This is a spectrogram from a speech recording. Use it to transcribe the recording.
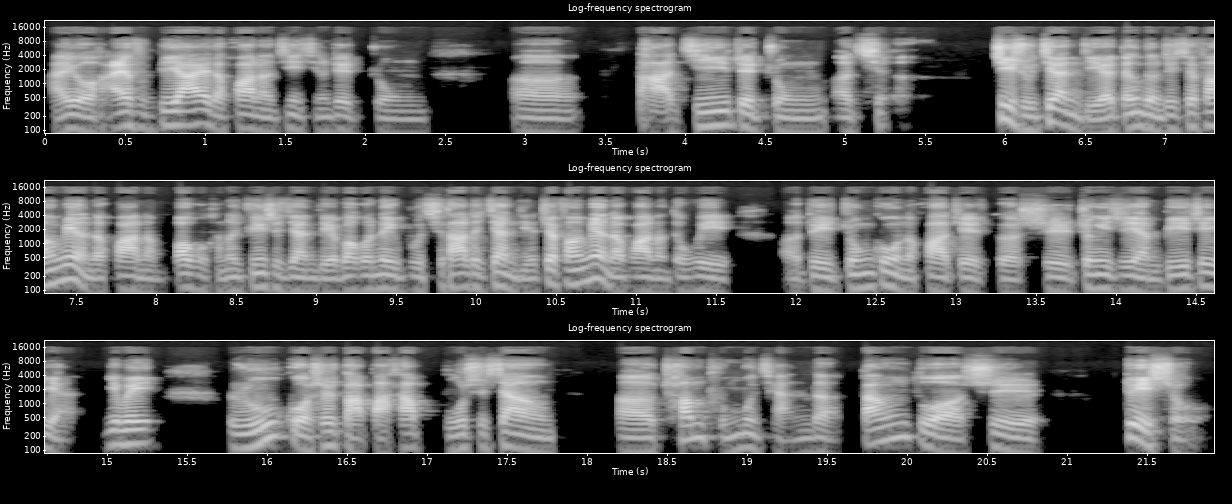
还有 FBI 的话呢，进行这种呃打击，这种呃技技术间谍等等这些方面的话呢，包括可能军事间谍，包括内部其他的间谍这方面的话呢，都会呃对中共的话，这个是睁一只眼闭一只眼，因为如果是打把它不是像。呃，川普目前的当做是对手，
